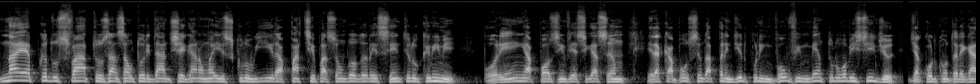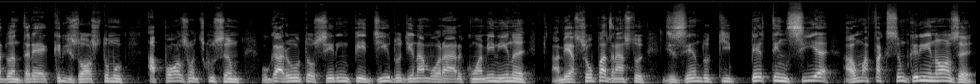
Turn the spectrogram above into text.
Na época dos fatos, as autoridades chegaram a excluir a participação do adolescente no crime. Porém, após investigação, ele acabou sendo apreendido por envolvimento no homicídio. De acordo com o delegado André Crisóstomo, após uma discussão, o garoto, ao ser impedido de namorar com a menina, ameaçou o padrasto, dizendo que pertencia a uma facção criminosa.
